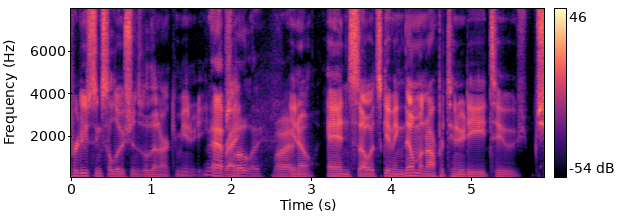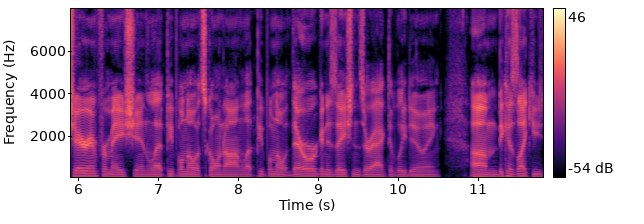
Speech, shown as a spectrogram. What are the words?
producing solutions within our community right? Absolutely. Right. you know and so it's giving them an opportunity to share information let people know what's going on let people know what their organizations are actively doing um, because like you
